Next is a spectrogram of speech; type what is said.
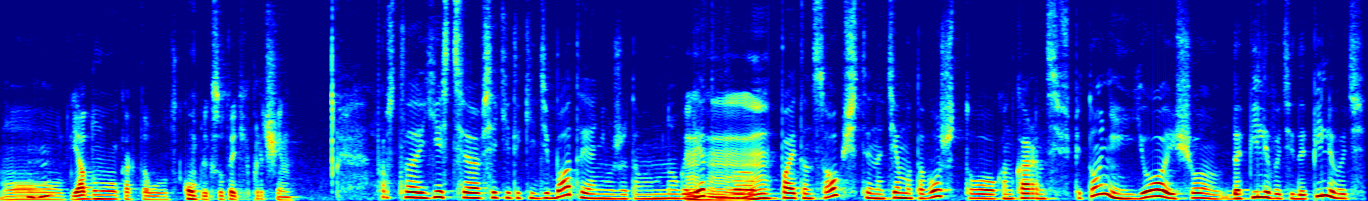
но Мгм. я думаю, как-то вот комплекс вот этих причин. Просто есть э, всякие такие дебаты, они уже там много лет Мгм. в Python-сообществе на тему того, что конкуренции в питоне ее еще допиливать и допиливать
